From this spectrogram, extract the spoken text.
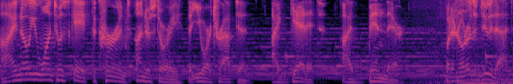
I know you want to escape the current understory that you are trapped in. I get it. I've been there. But in order to do that,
